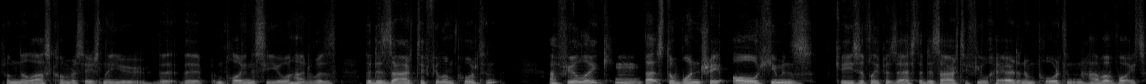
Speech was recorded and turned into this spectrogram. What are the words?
from the last conversation that you, the, the employee and the CEO had, was the desire to feel important. I feel like mm. that's the one trait all humans cohesively possess the desire to feel heard and important and have a voice.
